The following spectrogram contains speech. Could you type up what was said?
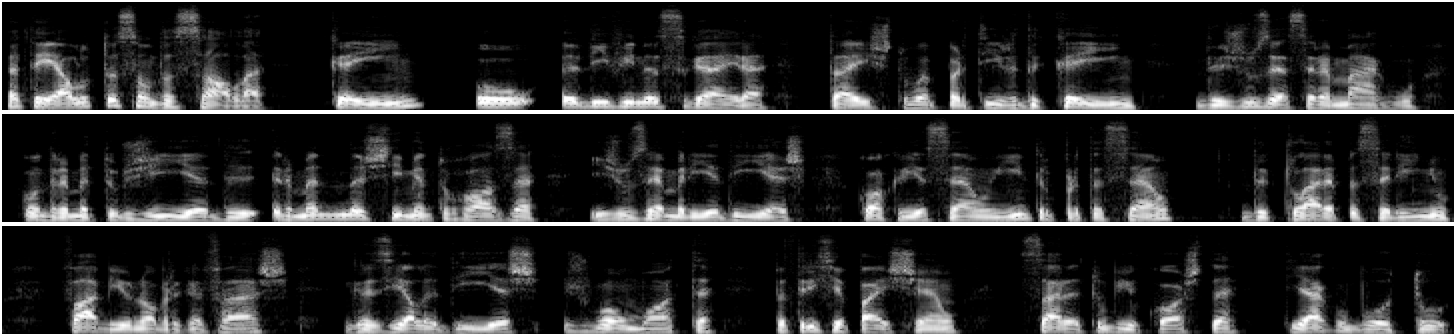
até à lotação da sala. Caim ou A Divina Cegueira, texto a partir de Caim, de José Saramago, com dramaturgia de Armando Nascimento Rosa e José Maria Dias, co-criação e interpretação de Clara Passarinho, Fábio Nóbrega Vaz, Graziela Dias, João Mota, Patrícia Paixão, Sara Túbio Costa, Tiago Boto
